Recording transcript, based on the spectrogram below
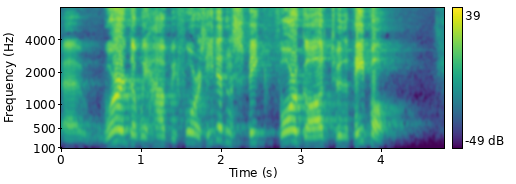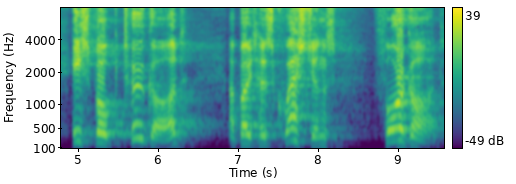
uh, word that we have before us, he didn't speak for God to the people. He spoke to God about his questions for God,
